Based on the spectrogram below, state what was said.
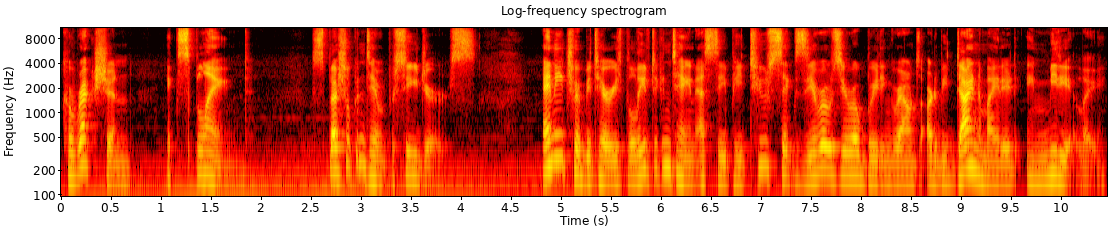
Correction Explained Special Containment Procedures Any tributaries believed to contain SCP-2600 breeding grounds are to be dynamited immediately.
